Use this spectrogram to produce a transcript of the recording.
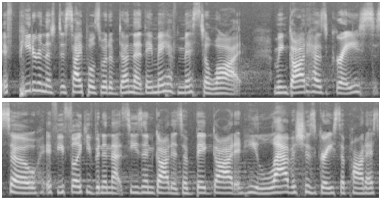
If Peter and the disciples would have done that, they may have missed a lot. I mean, God has grace. So if you feel like you've been in that season, God is a big God and He lavishes grace upon us.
